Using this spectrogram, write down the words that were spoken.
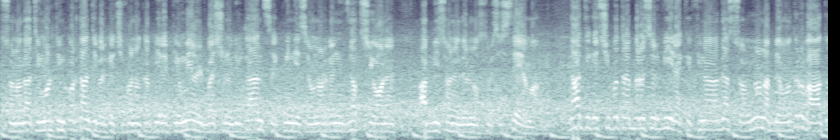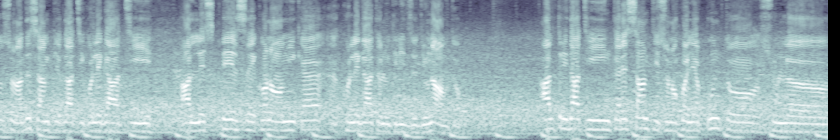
sono dati molto importanti perché ci fanno capire più o meno il bacino di utenza e quindi se un'organizzazione ha bisogno del nostro sistema. Dati che ci potrebbero servire e che fino ad adesso non abbiamo trovato sono ad esempio dati collegati alle spese economiche eh, collegate all'utilizzo di un'auto. Altri dati interessanti sono quelli appunto sul,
